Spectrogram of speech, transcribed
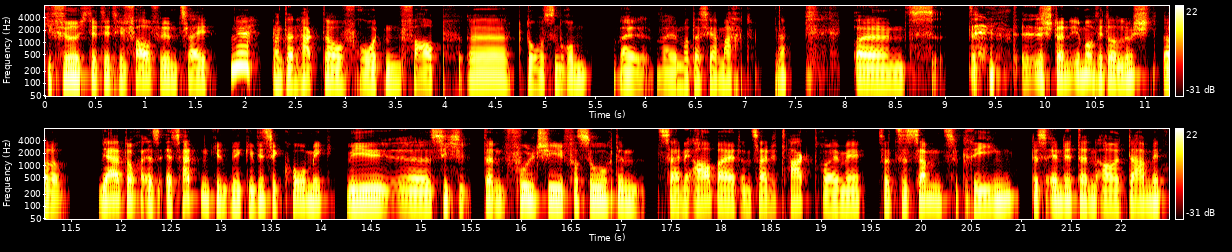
gefürchtete TV-Filmzeit. Ja. Und dann hackt er auf roten Farbdosen äh, rum, weil, weil man das ja macht. Ne? Und ist dann immer wieder Lust, oder ja, doch, es, es hat eine gewisse Komik, wie äh, sich dann Fulci versucht, in seine Arbeit und seine Tagträume so zusammenzukriegen. Das endet dann auch damit,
